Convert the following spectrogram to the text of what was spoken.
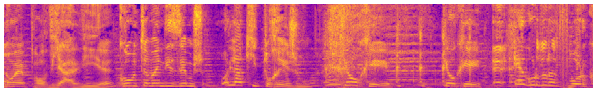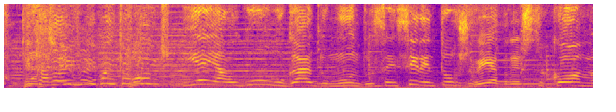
não é para o dia a dia, como também dizemos: olha aqui torresmo, que é o quê? Que é o quê? É a gordura de porco. Ponto. Ponto. E em algum lugar do mundo, sem ser em Torres Vedras, se come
